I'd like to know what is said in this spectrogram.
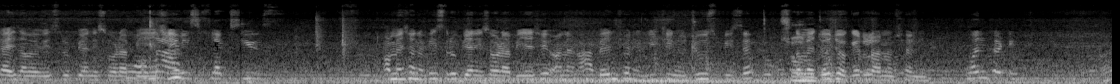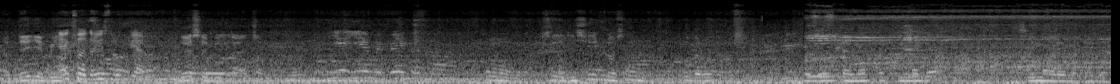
ગાઈસ અમે વીસ રૂપિયાની સોડા પીએ છીએ. અમે છે ને વીસ રૂપિયાની સોડા પીએ છીએ અને આ બેન છે ને લીચીનું જ્યુસ પીશે. તમે જોજો કેટલાનું છે ને. વન દેજે બી એકસો ત્રીસ રૂપિયાનું. દેશે બીજા છે. ઓ સીધી સીધો છે ને. ઉધર ઉધર તો બોલતા મફત મજા સીમાડીમાં મજા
